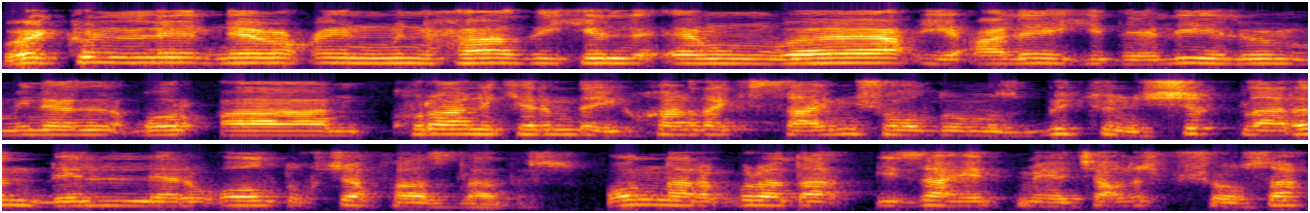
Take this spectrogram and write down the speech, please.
Ve kulli nev'in min hâzihil envâ'i aleyhi delilun minel Kur'an. Kur'an-ı Kerim'de yukarıdaki saymış olduğumuz bütün şıkların delilleri oldukça fazladır. Onları burada izah etmeye çalışmış olsak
